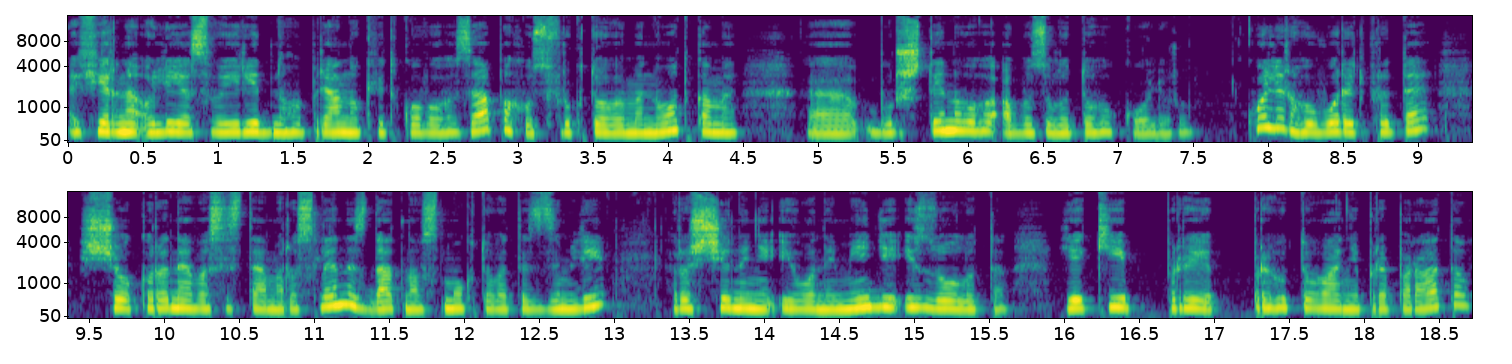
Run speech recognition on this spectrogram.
Ефірна олія своєрідного пряно-квіткового запаху з фруктовими нотками е, бурштинового або золотого кольору. Колір говорить про те, що коренева система рослини здатна всмоктувати з землі розчинені іони міді і золота, які при приготуванні препаратів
